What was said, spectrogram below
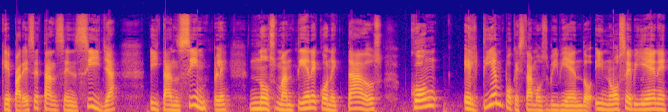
que parece tan sencilla y tan simple nos mantiene conectados con el tiempo que estamos viviendo y no se viene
